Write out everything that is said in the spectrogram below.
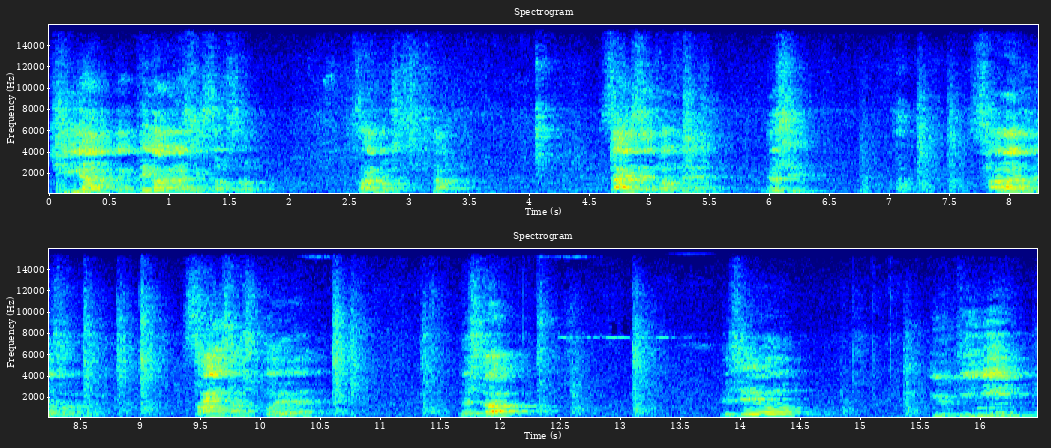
길이 아니까 대각을 알 수 있어, 없어? 사인 법칙이다. 사인 세트업네. 몇이? 4라는 녀석은 사인 30도에 몇이다? 몇이에요? 이렇게 2니?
